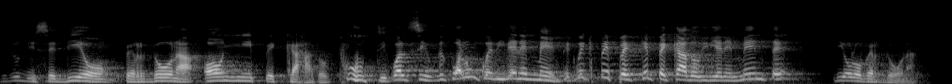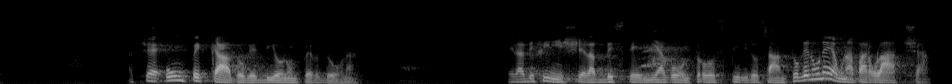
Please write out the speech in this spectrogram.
Gesù disse Dio perdona ogni peccato, tutti, qualunque vi viene in mente, che peccato vi viene in mente, Dio lo perdona. C'è un peccato che Dio non perdona e la definisce la bestemmia contro lo Spirito Santo, che non è una parolaccia.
